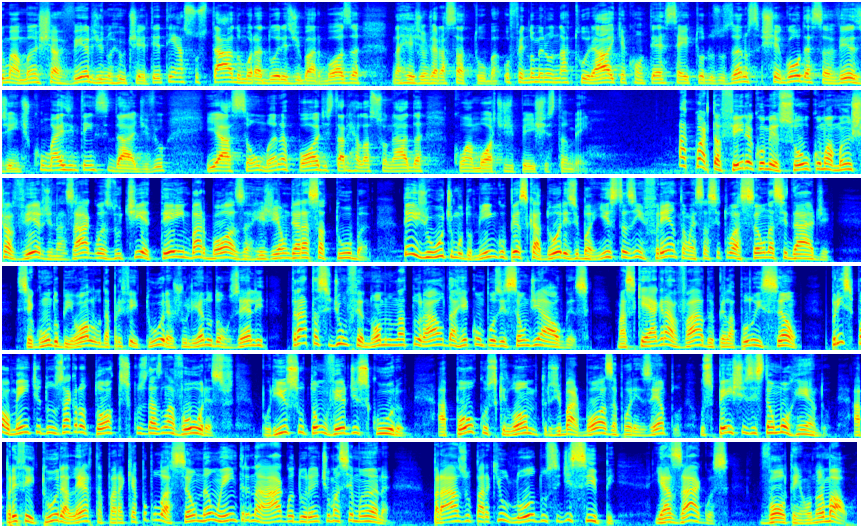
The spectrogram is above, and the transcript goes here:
Uma mancha verde no rio Tietê tem assustado moradores de Barbosa, na região de Araçatuba. O fenômeno natural que acontece aí todos os anos chegou dessa vez, gente, com mais intensidade, viu? E a ação humana pode estar relacionada com a morte de peixes também. A quarta-feira começou com uma mancha verde nas águas do Tietê, em Barbosa, região de Araçatuba. Desde o último domingo, pescadores e banhistas enfrentam essa situação na cidade. Segundo o biólogo da prefeitura, Juliano Donzelli, trata-se de um fenômeno natural da recomposição de algas, mas que é agravado pela poluição, principalmente dos agrotóxicos das lavouras, por isso o tom verde escuro. A poucos quilômetros de Barbosa, por exemplo, os peixes estão morrendo. A prefeitura alerta para que a população não entre na água durante uma semana, prazo para que o lodo se dissipe e as águas voltem ao normal.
